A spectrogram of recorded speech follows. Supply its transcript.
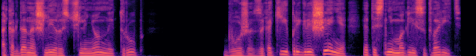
А когда нашли расчлененный труп, Боже, за какие прегрешения это с ним могли сотворить?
